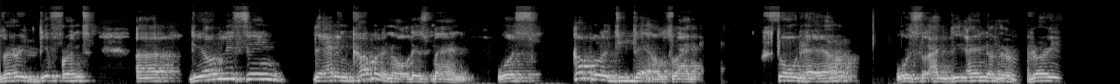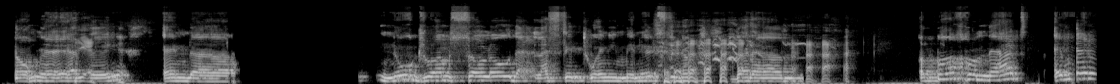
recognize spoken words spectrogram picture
very different. Uh, the only thing they had in common, in all this band, was a couple of details like short hair was like the end of the very long hair yeah. thing, and uh, no drum solo that lasted 20 minutes. You know? but um, apart from that, everybody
